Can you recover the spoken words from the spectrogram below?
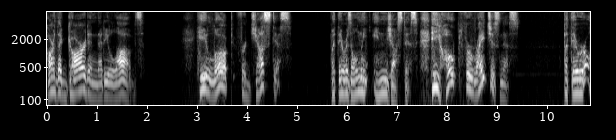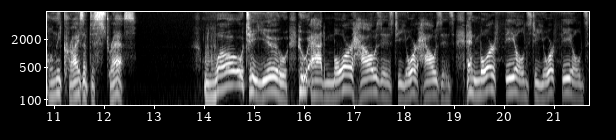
are the garden that he loves. He looked for justice, but there was only injustice. He hoped for righteousness, but there were only cries of distress. Woe to you who add more houses to your houses and more fields to your fields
